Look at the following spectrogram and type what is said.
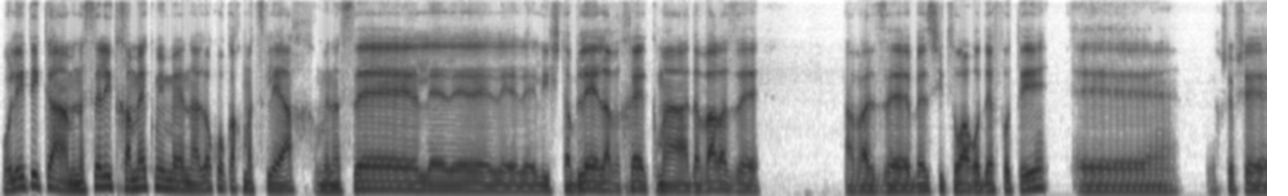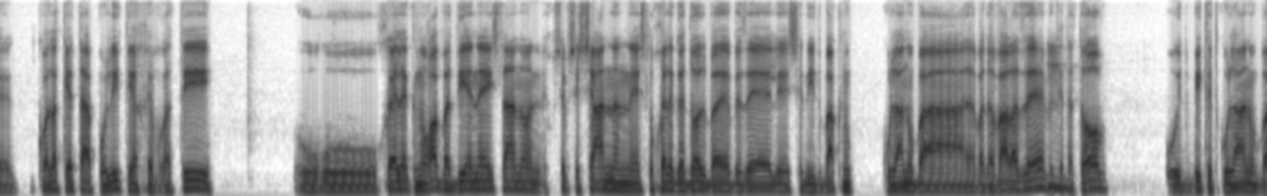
פוליטיקה, מנסה להתחמק ממנה, לא כל כך מצליח, מנסה ל- ל- ל- להשתבלל, להרחק מהדבר הזה, אבל זה באיזושהי צורה רודף אותי. אה, אני חושב שכל הקטע הפוליטי, החברתי, הוא, הוא חלק נורא ב-DNA שלנו, אני חושב ששאנן, יש לו חלק גדול בזה שנדבקנו כולנו בדבר הזה, mm. בקטע טוב. הוא הדביק את כולנו ב...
